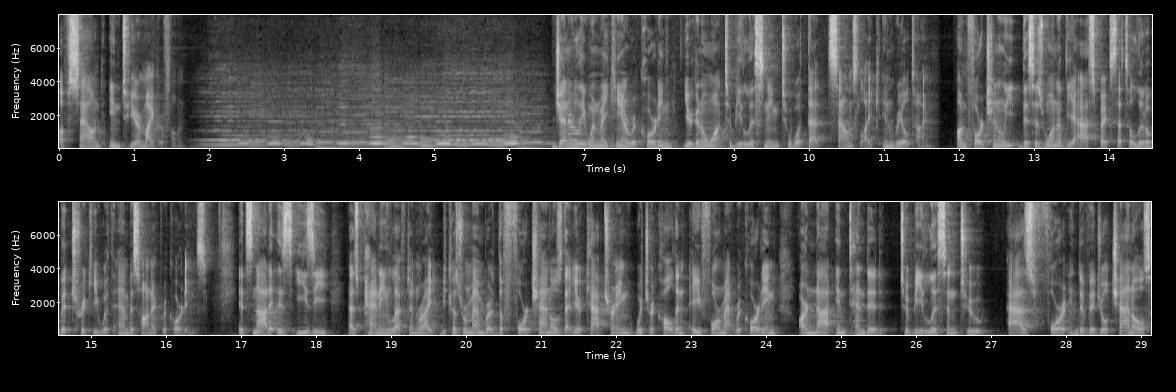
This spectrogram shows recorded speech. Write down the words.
of sound into your microphone. Generally, when making a recording, you're gonna want to be listening to what that sounds like in real time. Unfortunately, this is one of the aspects that's a little bit tricky with ambisonic recordings. It's not as easy as panning left and right because remember, the four channels that you're capturing, which are called an A format recording, are not intended to be listened to as four individual channels.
